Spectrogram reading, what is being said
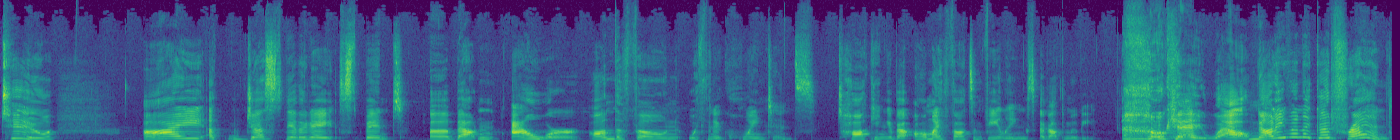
Two, I uh, just the other day spent about an hour on the phone with an acquaintance talking about all my thoughts and feelings about the movie. okay, wow. Not even a good friend,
